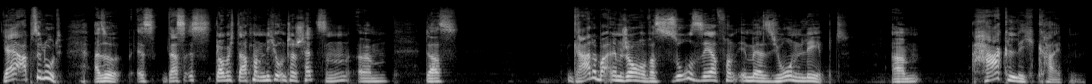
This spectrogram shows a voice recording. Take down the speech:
Ja, absolut. Also es, das ist, glaube ich, darf man nicht unterschätzen, ähm, dass gerade bei einem Genre, was so sehr von Immersion lebt, ähm, Hakeligkeiten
